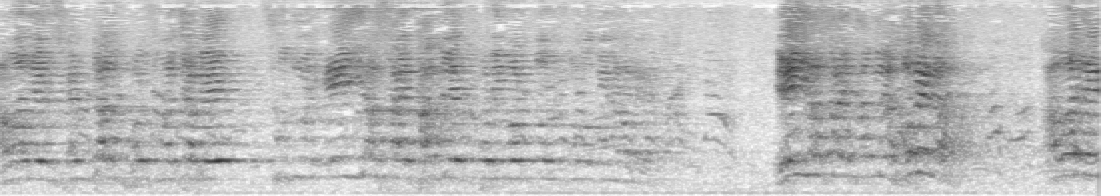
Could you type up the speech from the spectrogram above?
আমাদের সেন্ট্রাল ফোর্স বাঁচাবে, শুধু এই আশায় থাকলে পরিবর্তন কোনোদিন হবে। এই আশায় থাকলে হবে না। আমাদের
